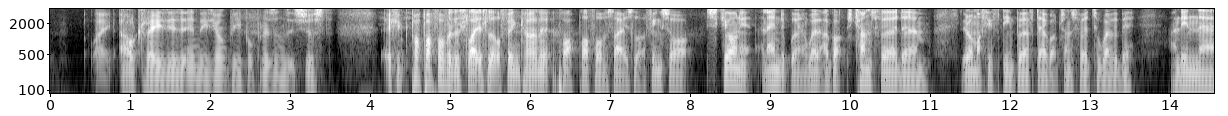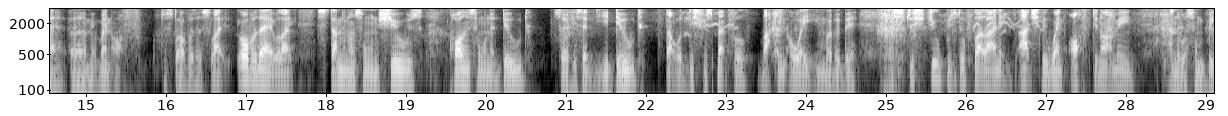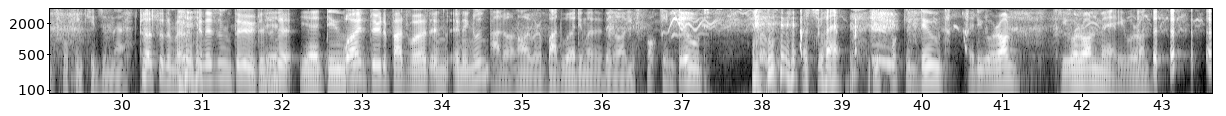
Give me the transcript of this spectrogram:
like, how crazy is it in these young people prisons? It's just, it can pop off over the slightest little thing, can't it? pop off over the slightest little thing. So securing it and I ended up going to Web- I got transferred. Um, it was on my 15th birthday. I got transferred to Wetherby, and in there, um, it went off just over the slight. Over there, it was like standing on someone's shoes, calling someone a dude. So if you said you dude, that were disrespectful. Back in 08 in Wetherby, it's just stupid stuff like that, and it actually went off. Do you know what I mean? And there were some big fucking kids in there. That's an Americanism, dude, isn't yeah, it? Yeah, dude. Why is dude a bad word in, in England? I don't know. It were a bad word in Wetherby though. You fucking dude. I swear, you fucking dude. And you were on. You were on, mate. You were on.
